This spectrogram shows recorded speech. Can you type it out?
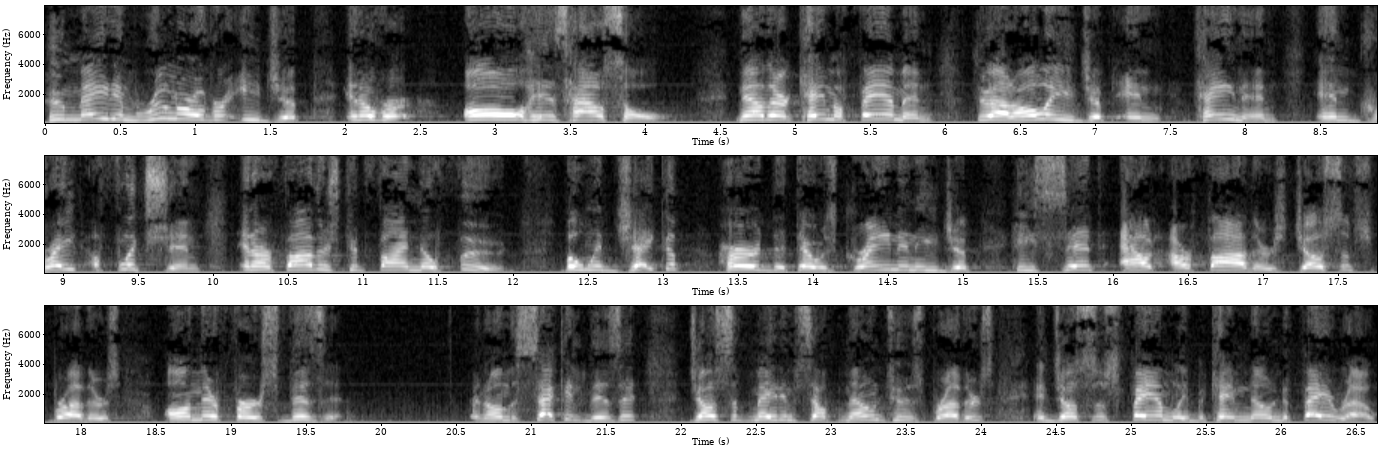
who made him ruler over Egypt and over all his household. Now there came a famine throughout all Egypt and Canaan in great affliction, and our fathers could find no food. But when Jacob heard that there was grain in Egypt, he sent out our fathers, Joseph's brothers, on their first visit. And on the second visit, Joseph made himself known to his brothers, and Joseph's family became known to Pharaoh.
